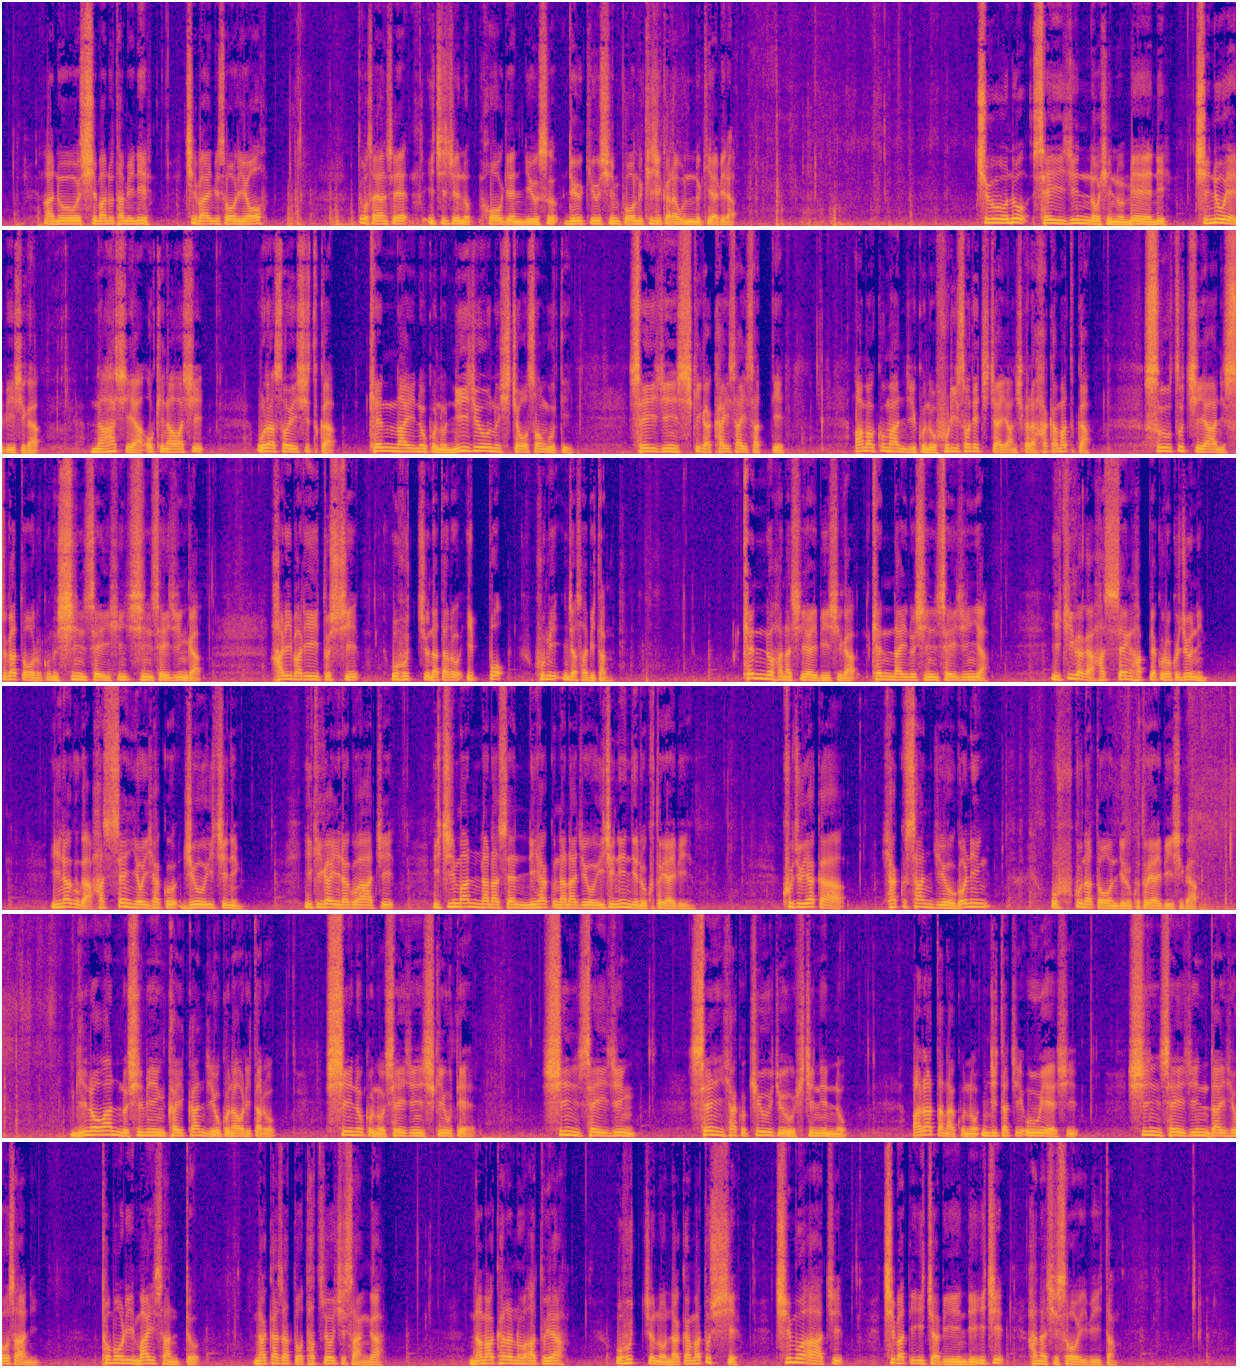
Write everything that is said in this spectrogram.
あの島のために千葉恵美総理を東西安政一時の方言ニュース琉球新報の記事からうんぬきやびら中の成人の日の命に地のエビ氏が那覇市や沖縄市浦添市とか県内のこの20の市町村うて成人式が開催さって甘くまんじこの振袖ちっちゃいあんしから袴とかスーツチアに姿をるこの新成新成人がハリバリーとしウフッチュなたる一歩踏みんじゃさびたん。県の話し合い B 氏が県内の新成人や生きがが8860人稲具が8411人生きが稲具アーチ1万7271人でのことやいびくじゅやか135人うふくなとおんりることやいびしが宜野湾の市民会館時行われたるシヌクの成人式予定。新成人。1197人の。新たなこの自たち運営し新成人代表さに。友利舞さんと。中里達義さんが。生からの後やウフッチョの仲間としチムアーチチバティイチャビーンディイチ話しそういびいたん。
